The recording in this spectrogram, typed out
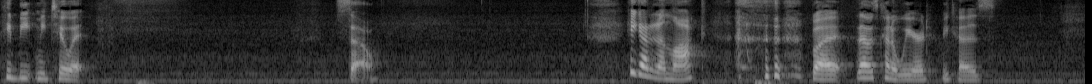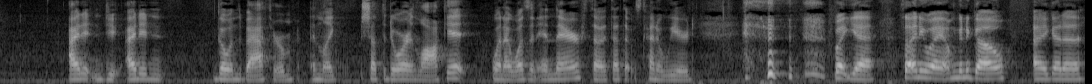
he beat me to it. So he got it unlocked. but that was kind of weird because I didn't do I didn't go in the bathroom and like shut the door and lock it when I wasn't in there, so I thought that was kind of weird. but yeah. So anyway, I'm going to go. I got to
